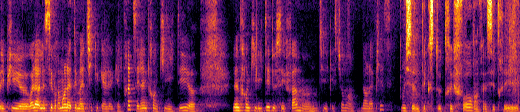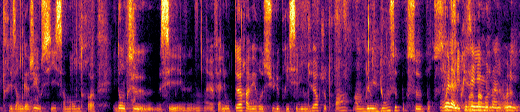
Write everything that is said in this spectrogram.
et puis euh, voilà, c'est vraiment la thématique qu'elle traite, c'est l'intranquillité, euh, l'intranquillité de ces femmes euh, dont il est question dans la pièce. Oui, c'est un texte très fort, enfin, c'est très, très engagé aussi, ça montre. Et donc, c'est, enfin, l'auteur avait reçu le prix Selinger, je crois, en 2012 pour ce, pour ce voilà, le prix Seligman, oui,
